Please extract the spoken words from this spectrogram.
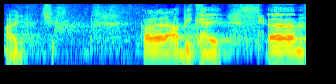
aj, kalerábík, hej. Ehm,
